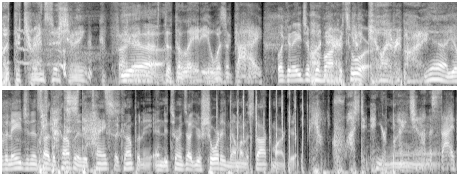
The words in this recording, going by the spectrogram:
put the transitioning. Fucking, Yeah. the, the lady who was a guy. like an agent on there, it's gonna provocateur. Kill everybody. Yeah, you have an agent inside the got the company that tanks the company, and it turns out you're shorting them on the stock market. Yeah, you crushed it, and you're buying shit on the side,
